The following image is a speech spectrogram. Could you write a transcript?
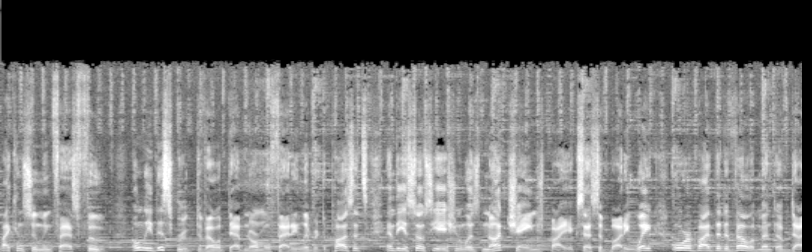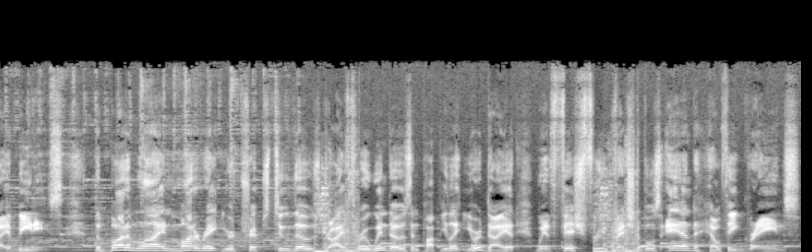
by consuming fast food. Only this group developed abnormal fatty liver deposits, and the association was not changed by excessive body weight or by the development of diabetes. The bottom line moderate your trips to those drive through windows and populate your diet with fish, fruit, vegetables, and healthy grains.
